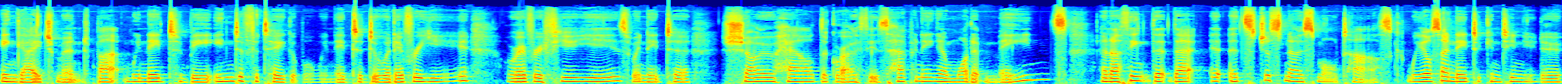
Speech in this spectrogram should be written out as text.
engagement, but we need to be indefatigable. We need to do it every year or every few years. We need to show how the growth is happening and what it means. And I think that that it, it's just no small task. We also need to continue to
